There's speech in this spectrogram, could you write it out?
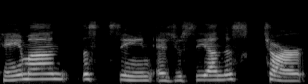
came on the scene as you see on this chart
